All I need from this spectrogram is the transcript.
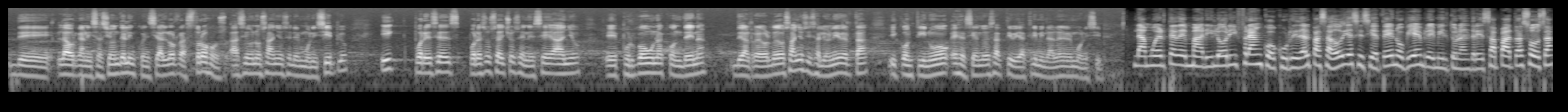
de la organización delincuencial Los Rastrojos hace unos años en el municipio y por, por esos hechos en ese año eh, purgó una condena de alrededor de dos años y salió en libertad y continuó ejerciendo esa actividad criminal en el municipio. La muerte de Marilori Franco, ocurrida el pasado 17 de noviembre, y Milton Andrés Zapata Sosa,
